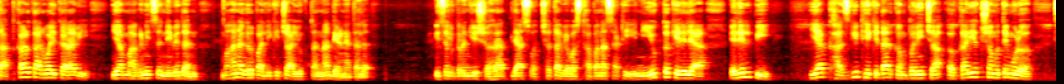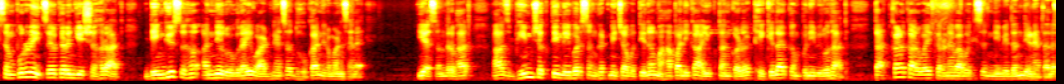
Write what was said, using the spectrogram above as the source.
तात्काळ कारवाई करावी या मागणीचं निवेदन महानगरपालिकेच्या आयुक्तांना देण्यात आलं. इचलकरंजी शहरातल्या स्वच्छता व्यवस्थापनासाठी नियुक्त केलेल्या एल एल पी या खाजगी ठेकेदार कंपनीच्या अकार्यक्षमतेमुळं संपूर्ण इचलकरंजी शहरात डेंग्यूसह अन्य रोगराई वाढण्याचा धोका निर्माण झाला आहे या संदर्भात आज भीमशक्ती लेबर संघटनेच्या वतीनं महापालिका आयुक्तांकडे ठेकेदार कंपनीविरोधात तात्काळ कारवाई करण्याबाबतचं निवेदन देण्यात आलं.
